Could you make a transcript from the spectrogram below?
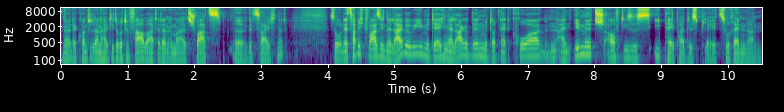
Ne, der konnte dann halt die dritte Farbe, hat er dann immer als schwarz äh, gezeichnet. So, und jetzt habe ich quasi eine Library, mit der ich in der Lage bin, mit .NET Core ein Image auf dieses E-Paper-Display zu rendern.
